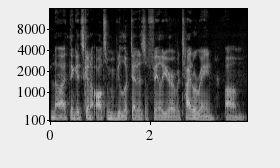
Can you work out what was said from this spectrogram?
No, I think it's going to ultimately be looked at as a failure of a title reign. Um,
